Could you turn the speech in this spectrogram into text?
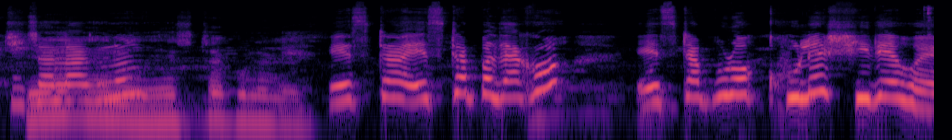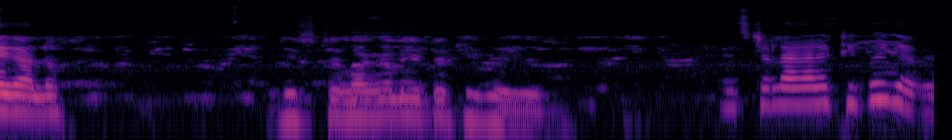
খোঁচা লাগল। এসটা খুলে গেছে। এসটা এসটা দেখো এসটা পুরো খুলে সিধে হয়ে গেল। এসটা লাগালে এটা ঠিক হয়ে যাবে। এসটা লাগালে ঠিক হয়ে যাবে?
